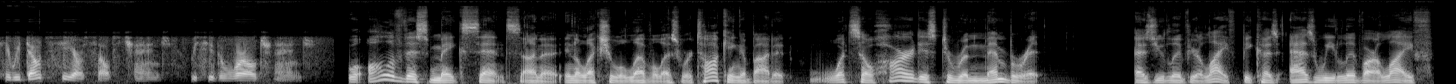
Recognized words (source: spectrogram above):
Okay, we don't see ourselves change. We see the world change. Well, all of this makes sense on an intellectual level as we're talking about it. What's so hard is to remember it as you live your life, because as we live our life,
